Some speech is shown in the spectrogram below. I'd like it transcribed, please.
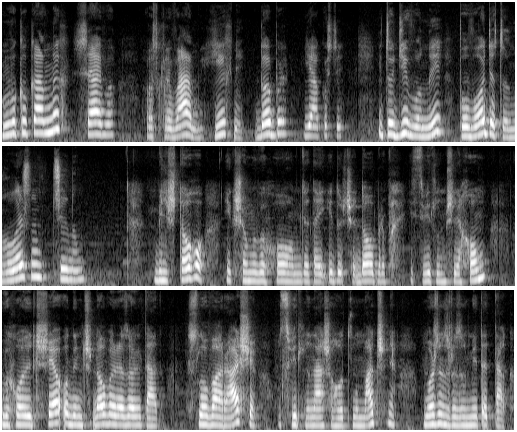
ми викликаємо в них сяйво, розкриваємо їхні добрі якості, і тоді вони поводяться належним чином. Більш того, якщо ми виховуємо дітей, ідучи добрим і світлим шляхом, виходить ще один чудовий результат. Слова Раші у світлі нашого тлумачення можна зрозуміти так:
